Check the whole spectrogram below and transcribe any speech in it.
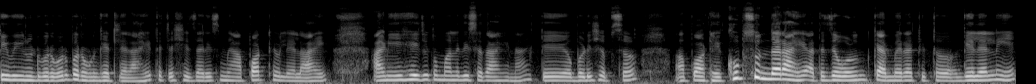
टी व्ही युनिटबरोबर बनवून घेतलेला आहे. त्याच्या शेजारीच मी हा पॉट ठेवलेला आहे. आणि हे जे तुम्हाला दिसत आहे ना ते बडीशेपचं पॉट आहे. खूप सुंदर आहे. आता जवळून कॅमेरा तिथं गेलेला नाही आहे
